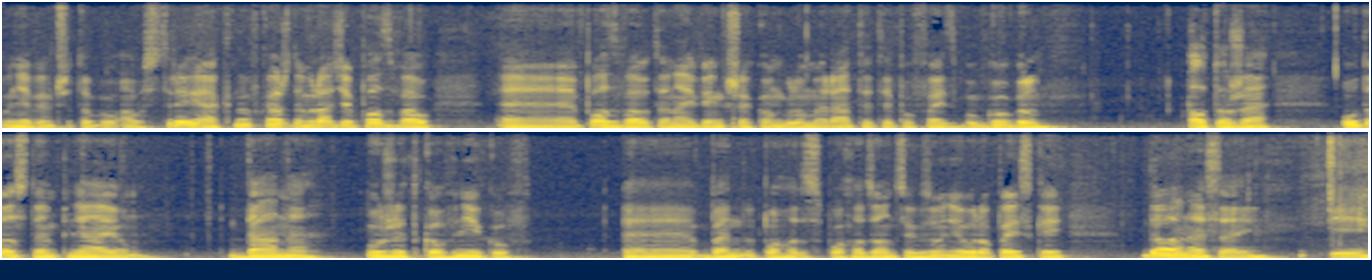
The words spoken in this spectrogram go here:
nie wiem czy to był Austriak, no w każdym razie pozwał, e, pozwał te największe konglomeraty typu Facebook, Google o to, że udostępniają dane użytkowników e, pochodzących z Unii Europejskiej do NSA. I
